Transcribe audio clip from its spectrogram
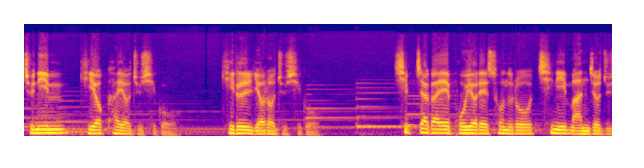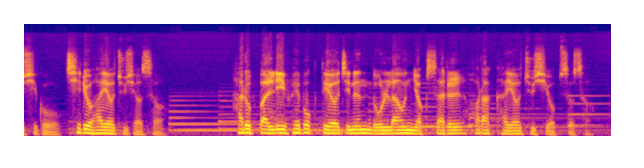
주님 기억하여 주시고 길을 열어 주시고 십자가의 보혈의 손으로 친히 만져 주시고 치료하여 주셔서 하루빨리 회복되어지는 놀라운 역사를 허락하여 주시옵소서.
